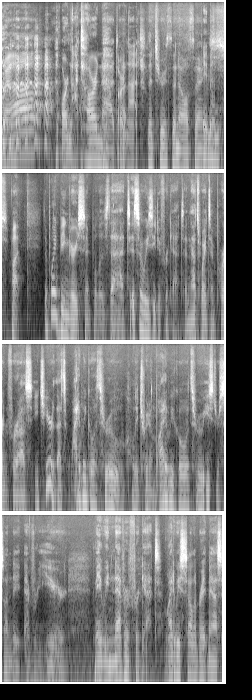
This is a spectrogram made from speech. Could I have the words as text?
Well, or not. or not, Or not. The truth in all things. Amen. But the point being very simple is that it's so easy to forget, and that's why it's important for us each year. That's why do we go through Holy Triduum? Why do we go through Easter Sunday every year? May we never forget. Why do we celebrate Mass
